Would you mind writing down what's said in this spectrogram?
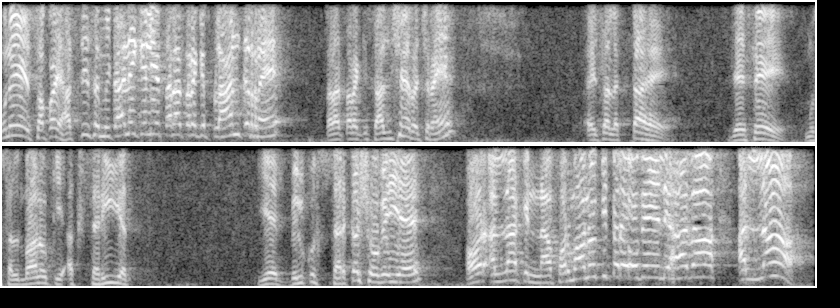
انہیں صفحہ ہستی سے مٹانے کے لیے طرح طرح کے پلان کر رہے ہیں، طرح طرح کی سازشیں رچ رہے ہیں۔ ایسا لگتا ہے جیسے مسلمانوں کی اکثریت یہ بالکل سرکش ہو گئی ہے اور اللہ کے نافرمانوں کی طرح ہو گئی ہے۔ لہذا اللہ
